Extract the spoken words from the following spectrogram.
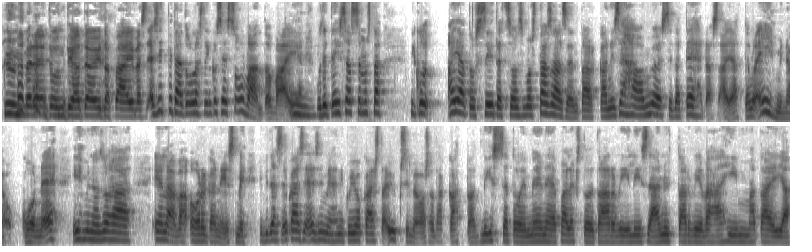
kymmenen tuntia töitä päivässä. Ja sitten pitää tulla niin se suvantovaihe. Mm. Mutta ei se ole semmoista niin kuin ajatus siitä, että se on semmoista tasaisen tarkkaa, niin sehän on myös sitä tehdasajattelua. Ei ihminen ole kone, ihminen on sellainen elävä organismi, niin pitäisi jokaisen esimiehen niin jokaista yksilöä osata katsoa, että missä toi menee, paljonko toi tarvii lisää, nyt tarvii vähän himmata ja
